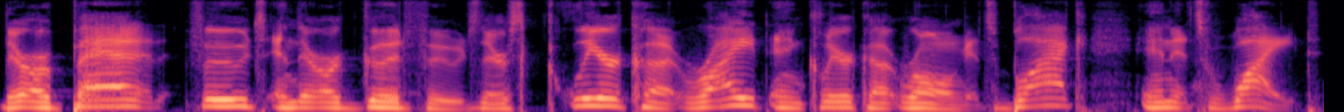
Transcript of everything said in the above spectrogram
There are bad foods and there are good foods. There's clear cut right and clear cut wrong. It's black and it's white.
